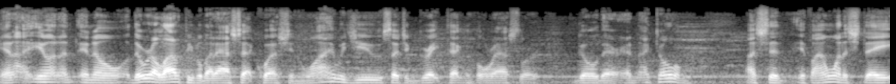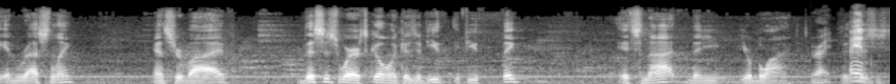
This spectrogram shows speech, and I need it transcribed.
and I you know you know there were a lot of people that asked that question, why would you such a great technical wrestler go there? And I told them, I said if I want to stay in wrestling and survive, this is where it's going because if you if you think it's not, then you, you're blind. Right. This And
